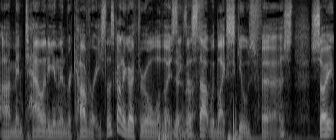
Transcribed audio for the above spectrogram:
uh, mentality, and then recovery. So let's kind of go through all of those things. Let's start with like skills first. So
